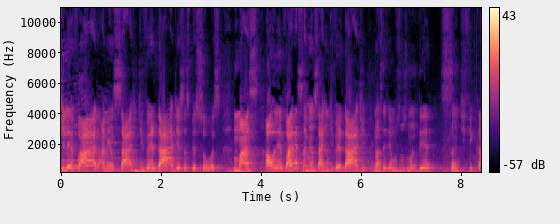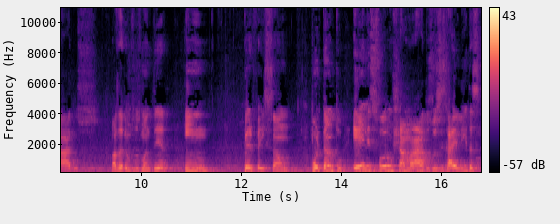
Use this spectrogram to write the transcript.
de levar a mensagem de verdade a essas pessoas. Mas ao levar essa mensagem de verdade, nós devemos nos manter santificados. Nós devemos nos manter em perfeição. Portanto, eles foram chamados, os israelitas,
